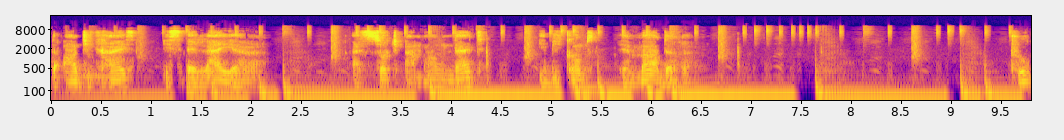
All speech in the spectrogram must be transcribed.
the Antichrist is a liar at such amount that he becomes a murderer. Through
